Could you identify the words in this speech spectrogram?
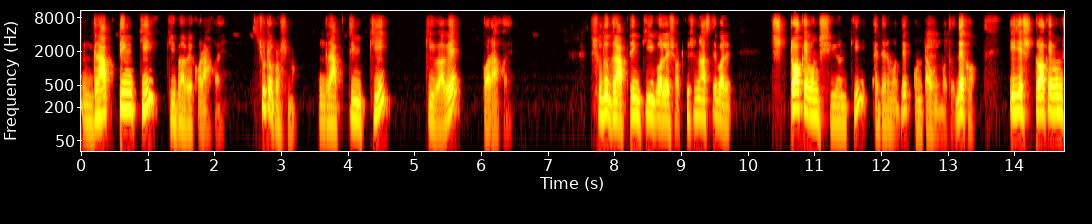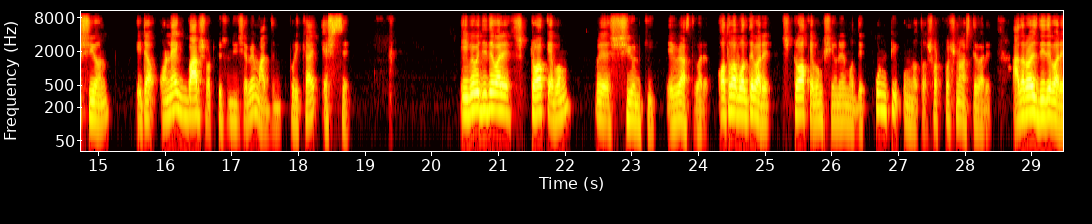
গ্রাফটিং কি কীভাবে করা হয়? ছোট প্রশ্ন। গ্রাফটিং কি কীভাবে করা হয়? শুধু গ্রাফটিং কি বলে শর্ট কোয়েশন আসতে পারে। স্টক এবং শিয়ন কি? এদের মধ্যে কোনটা উন্নত? দেখো, এই যে স্টক এবং শিয়ন এটা অনেকবার শর্ট কোয়েশন হিসেবে মাধ্যমিক পরীক্ষায় এসছে। এইভাবে দিতে পারে স্টক এবং শিয়ন কি? এভাবে আসতে পারে। অথবা বলতে পারে স্টক এবং শিয়নের মধ্যে কোনটি উন্নত? শর্ট প্রশ্ন আসতে পারে। আদারওয়াইজ দিতে পারে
